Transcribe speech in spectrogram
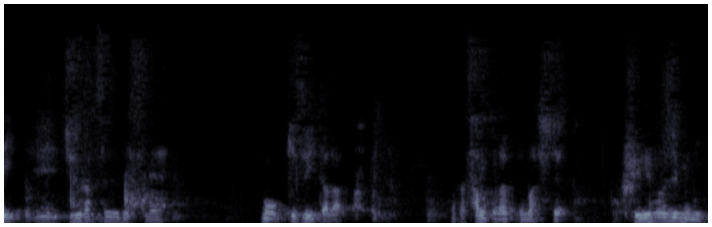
い、えー10月ですね。もう気づいたら、なんか寒くなってまして、冬のジムに、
